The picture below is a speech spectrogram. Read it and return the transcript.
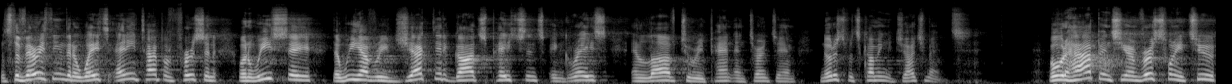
It's the very thing that awaits any type of person when we say that we have rejected God's patience and grace and love to repent and turn to Him. Notice what's coming judgment. But what happens here in verse 22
